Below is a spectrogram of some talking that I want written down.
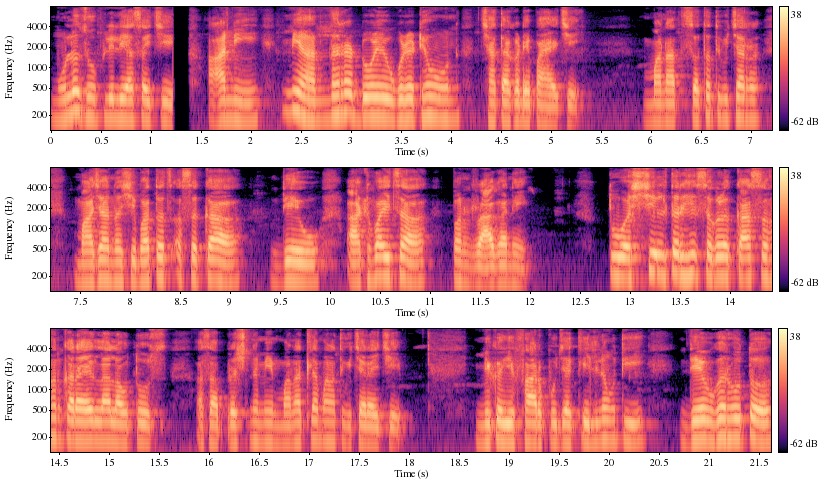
मुलं झोपलेली असायची. आणि मी अंधारात डोळे उघडे ठेवून छाताकडे पाहायचे. मनात सतत विचार माझ्या नशिबातच असं का? देव आठवायचा पण रागाने. तू असशील तर हे सगळं का सहन करायला लावतोस? असा प्रश्न मी मनातल्या मनात विचारायचे. मी कधी फार पूजा केली नव्हती. देवघर होतं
